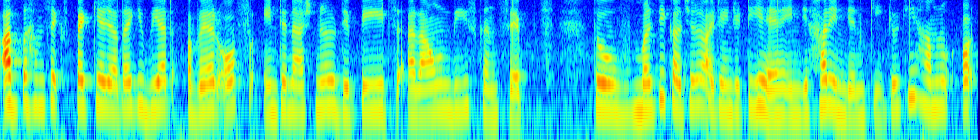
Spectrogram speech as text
अब हमसे एक्सपेक्ट किया जाता है कि we are aware of international debates around these concept तो मल्टी कल्चरल आइडेंटिटी है इंडिया हर इंडियन की, क्योंकि हम और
